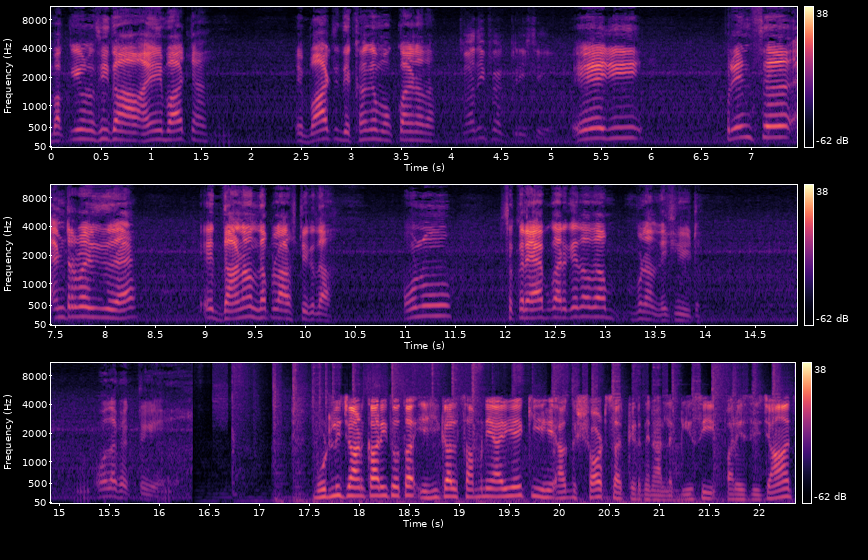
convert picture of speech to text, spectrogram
ਬਾਕੀ ਹੁਣ ਅਸੀਂ ਤਾਂ ਆਏ ਬਾਅਦ ਚ। ਇਹ ਬਾਅਦ ਚ ਦੇਖਾਂਗੇ ਮੌਕਾ ਇਹਨਾਂ ਦਾ। ਕਾਦੀ ਫੈਕਟਰੀ ਸੀ? ਇਹ? ਜੀ ਪ੍ਰਿੰਸ ਐਂਟਰਪ੍ਰਾਈਜ਼ ਹੈ। ਇਹ ਦਾਣਾ ਹੁੰਦਾ ਪਲਾਸਟਿਕ ਦਾ। ਉਹਨੂੰ ਸਕ੍ਰੈਪ ਕਰਕੇ ਤਾਂ ਉਹਦਾ ਬਣਾਉਂਦੇ ਸ਼ੀਟ ਉਹਦਾ ਫੈਕਟਰੀ ਹੈ। ਮੁੱਢਲੀ ਜਾਣਕਾਰੀ ਤੋਂ ਤਾਂ ਇਹੀ ਗੱਲ ਸਾਹਮਣੇ ਆ ਰਹੀ ਹੈ ਕਿ ਇਹ ਅੱਗ ਸ਼ਾਰਟ ਸਰਕਟ ਦੇ ਨਾਲ ਲੱਗੀ ਸੀ, ਪਰ ਇਸ ਦੀ ਜਾਂਚ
